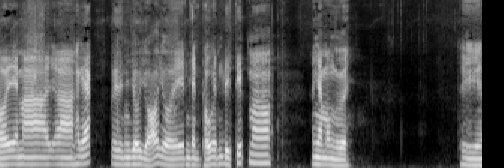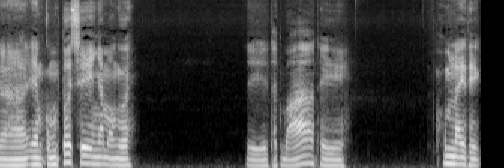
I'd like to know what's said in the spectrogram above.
thôi em à, à gác vô vỏ rồi em tranh thủ em đi tiếp à, nha mọi người. Thì à, em cũng tới xe nha mọi người. Thì thịt bả thì hôm nay thì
